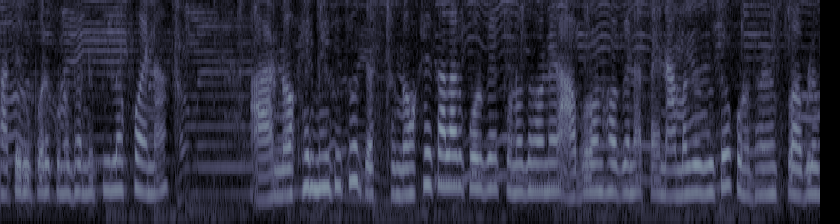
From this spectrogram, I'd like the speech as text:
হাতের উপরে কোনো ধরনের পিলফ হয় না। আর নখের মেহেদি তো জাস্ট নখে কালার করবে কোনো ধরনের আবরণ হবে না, তাই নামাজ অজুতেও কোনো ধরনের প্রবলেম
